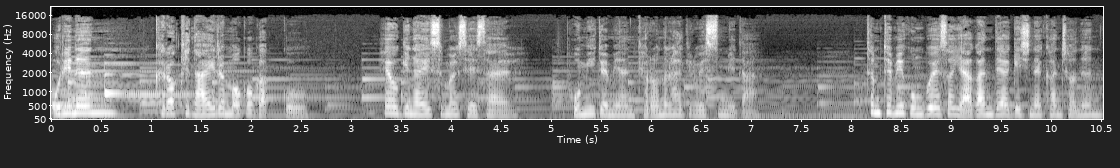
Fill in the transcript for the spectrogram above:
우리는 그렇게 나이를 먹어갔고 해옥이 나이 23살 봄이 되면 결혼을 하기로 했습니다. 틈틈이 공부해서 야간 대학에 진학한 저는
